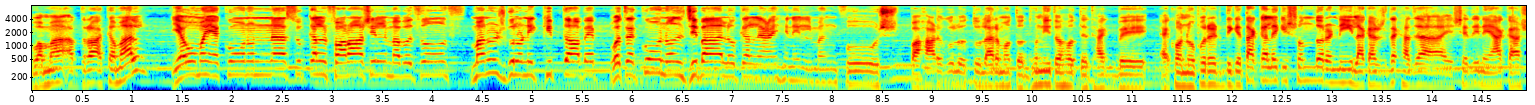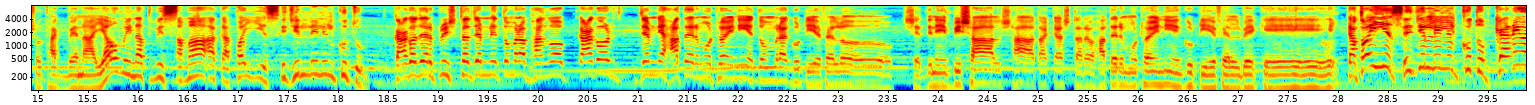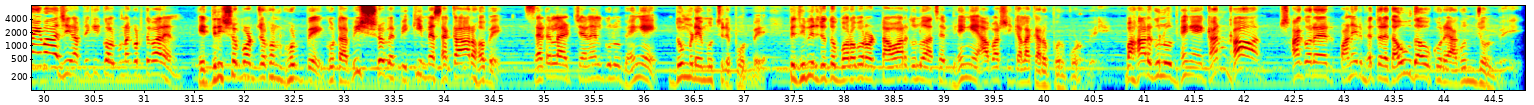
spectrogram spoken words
ওয়ামা আদ্রা কামাল হতে থাকবে। এখন উপরের দিকে তাকালে কি সুন্দর নীল আকাশ দেখা যায়? সেদিনে থাকবে না। কুতুব। কাগজের পৃষ্ঠা যেমনি তোমরা ভাঙো, কাগজ যেমনি হাতের মুঠোয় নিয়ে তোমরা গুটিয়ে ফেলো। সেদিন এই বিশাল সাত আকাশটারও হাতের মুঠোয় নিয়ে গুটিয়ে ফেলবে কে? কাতাইয়ে কুতুব। ইমাজিন আপনি কি কল্পনা করতে পারেন? এই দৃশ্যপট যখন ঘটবে, গোটা বিশ্বব্যাপী কি মেসাকার হবে? স্যাটেলাইট চ্যানেলগুলো ভেঙে দুমড়ে মুচড়ে পড়বে। পৃথিবীর যত বড় বড় টাওয়ারগুলো আছে, ভেঙে আবাসিক এলাকার উপর পড়বে। পাহাড়গুলো ভেঙে খান খান সাগরের পানির ভেতরে দাউ দাউ করে আগুন জ্বলবে।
